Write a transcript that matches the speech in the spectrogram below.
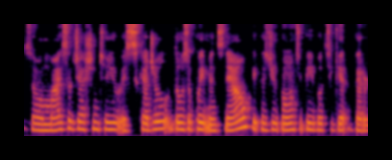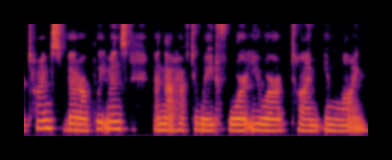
So my suggestion to you is schedule those appointments now because you're going to be able to get better times, better appointments, and not have to wait for your time in line.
